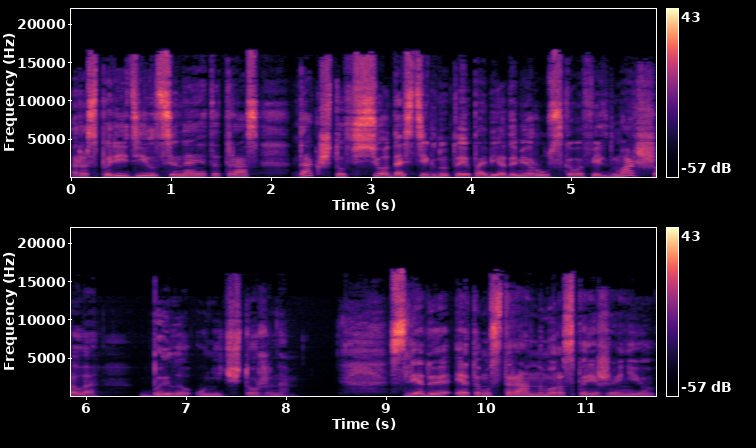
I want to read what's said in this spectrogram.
распорядился на этот раз так, что все достигнутое победами русского фельдмаршала было уничтожено. Следуя этому странному распоряжению,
